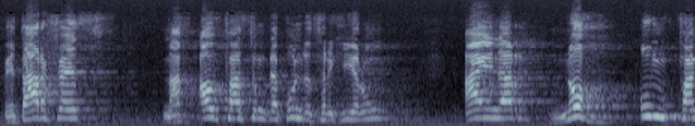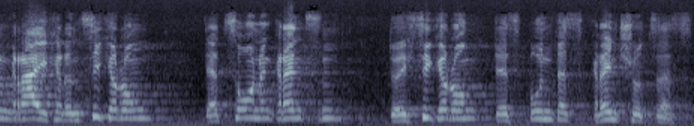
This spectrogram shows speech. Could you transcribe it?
bedarf es nach Auffassung der Bundesregierung einer noch umfangreicheren Sicherung der Zonengrenzen durch Sicherung des Bundesgrenzschutzes.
